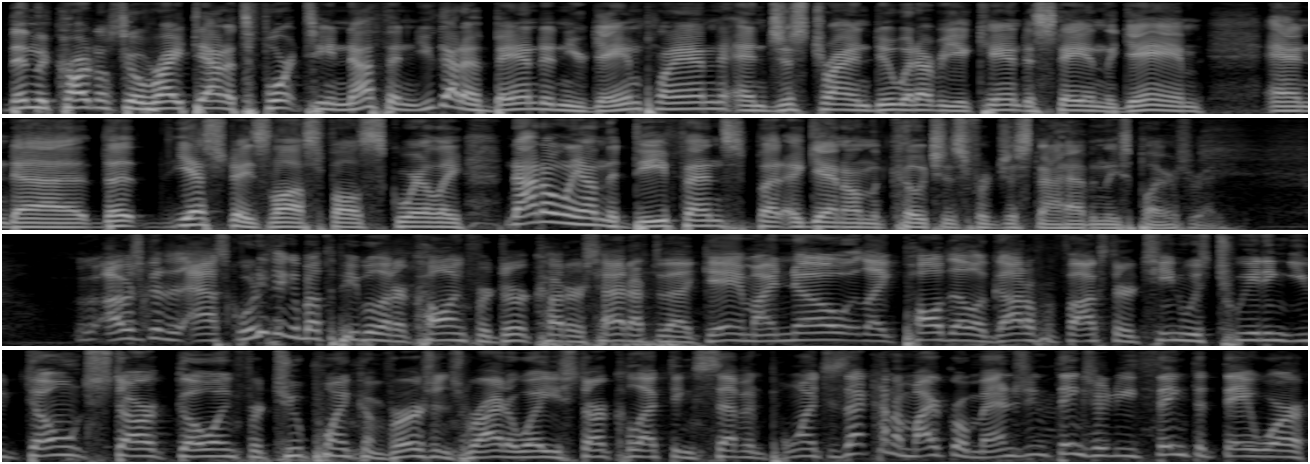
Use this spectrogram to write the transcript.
Then the Cardinals go right down, it's 14 nothing. You got to abandon your game plan and just try and do whatever you can to stay in the game. And uh, the yesterday's loss falls squarely not only on the defense, but again on the coaches for just not having these players ready. I was going to ask, what do you think about the people that are calling for Dirk Koetter's head after that game? I know, like Paul Dellegatto from Fox 13 was tweeting, you don't start going for two point conversions right away. You start collecting seven points. Is that kind of micromanaging things, or do you think that they were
